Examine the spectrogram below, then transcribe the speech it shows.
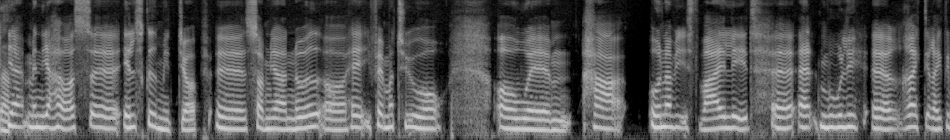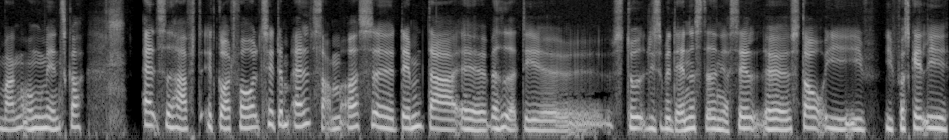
Så. Ja, men jeg har også øh, elsket mit job, øh, som jeg nåede at have i 25 år, og øh, har undervist, vejledt, øh, alt muligt, øh, rigtig, rigtig mange unge mennesker. Altid haft et godt forhold til dem alle sammen. Også øh, dem, der, øh, hvad hedder det, øh, stod ligesom et andet sted end jeg selv, øh, står i, i, i forskellige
